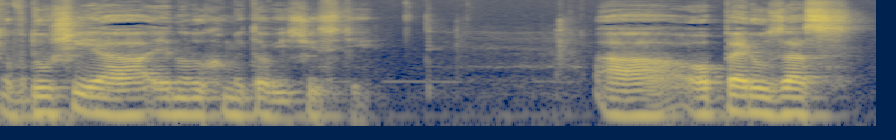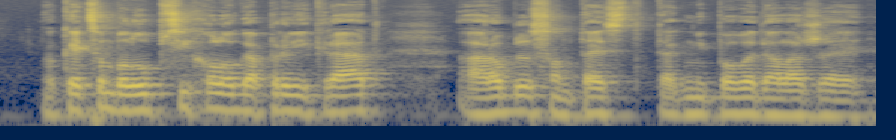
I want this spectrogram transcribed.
v duši a jednoducho mi to vyčistí. A operu zas, no keď som bol u psychologa prvýkrát a robil som test, tak mi povedala, že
